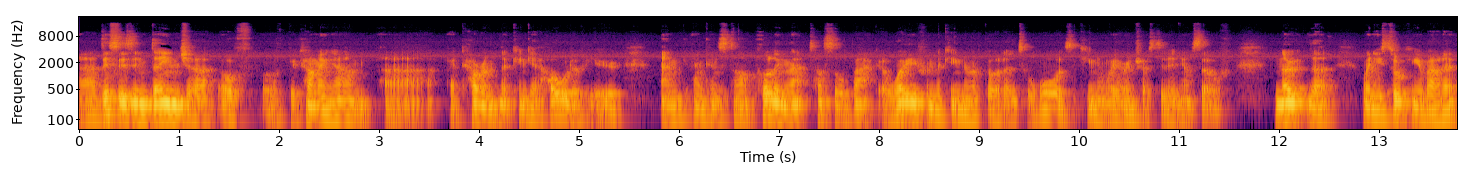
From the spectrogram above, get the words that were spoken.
uh, this is in danger of, of becoming um, uh, a current that can get hold of you and, and can start pulling that tussle back away from the kingdom of God and towards the kingdom where you're interested in yourself. Note that when he's talking about it,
